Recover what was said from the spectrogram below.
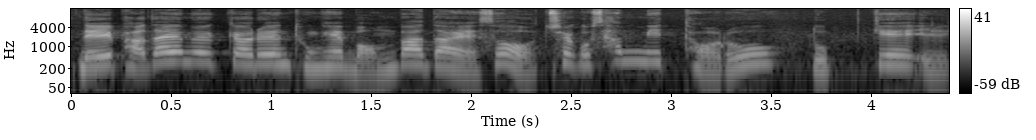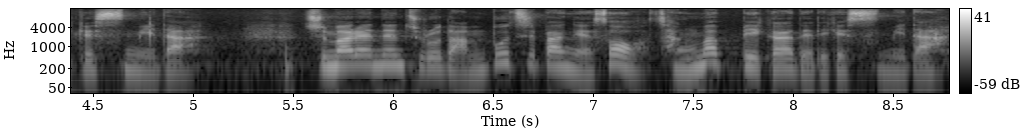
내일 바다의 물결은 동해 먼바다에서 최고 3m로 높게 일겠습니다. 주말에는 주로 남부지방에서 장맛비가 내리겠습니다.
